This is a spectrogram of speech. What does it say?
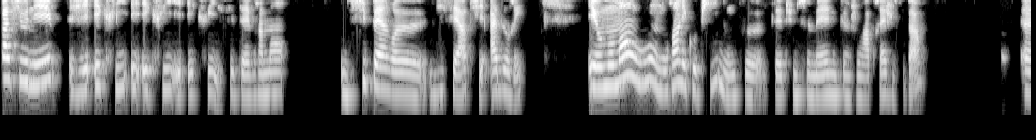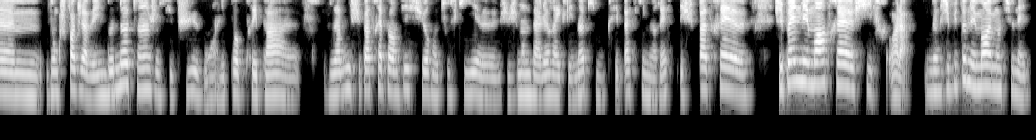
Passionnée, j'ai écrit et écrit et écrit. C'était vraiment une super euh, disserte, j'ai adoré. Et au moment où on nous rend les copies, donc euh, peut-être une semaine ou quinze jours après, je sais pas, euh, donc je crois que j'avais une bonne note, hein, je sais plus. Bon, à l'époque prépa, euh, je vous avoue, je suis pas très pointée sur tout ce qui est euh, jugement de valeur avec les notes, donc c'est pas ce qui me reste. Et je suis pas très, j'ai pas une mémoire très chiffre, voilà. Donc j'ai plutôt une mémoire émotionnelle.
